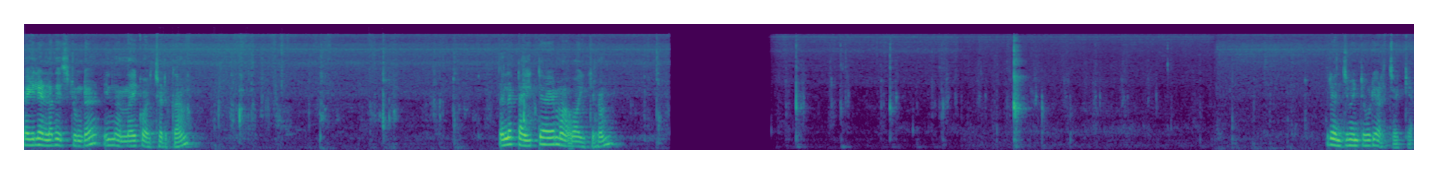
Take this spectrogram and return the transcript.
കയ്യിൽ എണ്ണ തേച്ചിട്ടുണ്ട് ഇനി നന്നായി കുഴച്ചെടുക്കാം. നല്ല ടൈറ്റായ മാവായിരിക്കണം. ഒരു അഞ്ച് മിനിറ്റ് കൂടി അടച്ചു വയ്ക്കാം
